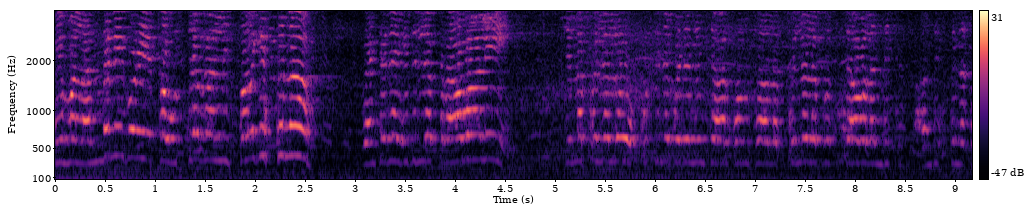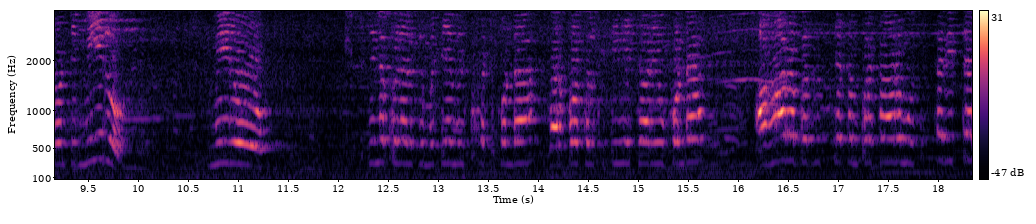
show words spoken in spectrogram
మిమ్మల్ని అందరినీ కూడా యొక్క ఉద్యోగాల్ని తొలగిస్తున్నాం. వెంటనే విధుల్లోకి రావాలి. చిన్నపిల్లలు పుట్టిన బిడ్డ నుంచి ఆరు సంవత్సరాల పిల్లలకు సేవలు అంది అందిస్తున్నటువంటి మీరు మీరు చిన్నపిల్లలకి మిడ్ డే మీల్స్ పెట్టకుండా గర్భవతులకు టీహెచ్ఆర్ ఇవ్వకుండా ఆహార భద్రత చట్టం ప్రకారం ఉచితరీత్యా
